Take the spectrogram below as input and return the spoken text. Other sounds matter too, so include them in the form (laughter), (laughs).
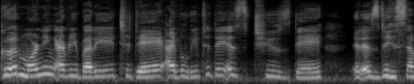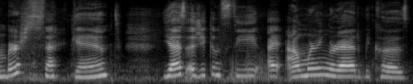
Good morning, everybody. Today, I believe today is Tuesday. It is (laughs) December 2nd. Yes, as you can see, I am wearing red because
